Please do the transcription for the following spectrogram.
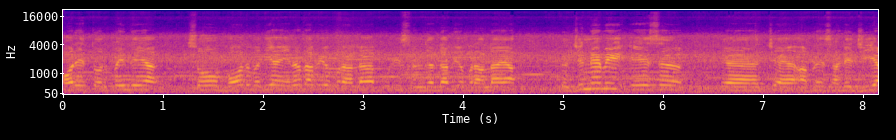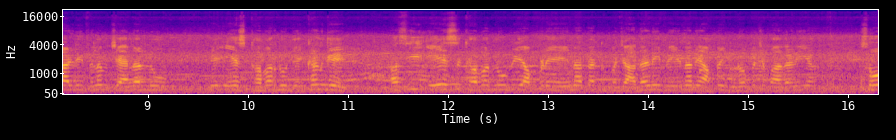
ਔਰ ਇਹ ਤੁਰ ਪੈਂਦੇ ਆ। ਸੋ ਬਹੁਤ ਵਧੀਆ ਇਹਨਾਂ ਦਾ ਵੀ ਉਪਰਾਲਾ ਪੂਰੀ ਸੰਗਤ ਦਾ ਵੀ ਉਪਰਾਲਾ ਆ। ਤੇ ਜਿੰਨੇ ਵੀ ਇਸ ਅ, ਚੈ- ਆਪਣੇ ਸਾਡੇ ਜੀਆਰਡੀ ਫਿਲਮ ਚੈਨਲ ਨੂੰ ਤੇ ਇਸ ਖਬਰ ਨੂੰ ਦੇਖਣਗੇ ਅਸੀਂ ਇਸ ਖਬਰ ਨੂੰ ਵੀ ਆਪਣੇ ਇਹਨਾਂ ਤੱਕ ਪਹੁੰਚਾ ਦੇਣੀ ਵੀ ਇਹਨਾਂ ਨੇ ਆਪੇ ਗਰੁੱਪ 'ਚ ਪਾ ਦੇਣੀ ਆ। ਸੋ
